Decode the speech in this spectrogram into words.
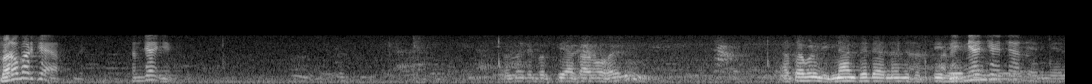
બરોબર છે સમજાય છે અનન્ય ભક્તિ આ હોય ને આ તો આપણું વિજ્ઞાન છે એટલે ભક્તિ વિજ્ઞાન એટલે છે.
